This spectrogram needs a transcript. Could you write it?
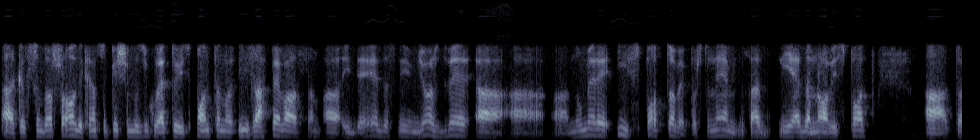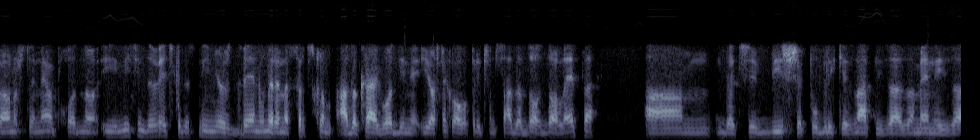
a, kako sam došao ovde, kada sam piše muziku, eto i spontano i zapevao sam a, ideje da snimim još dve a, a, a, numere i spotove, pošto nemam sad ni jedan novi spot, a to je ono što je neophodno i mislim da već kada snimim još dve numere na srpskom, a do kraja godine i još neko ovo pričam sada do, do leta, um, da će više publike znati za, za mene i za,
